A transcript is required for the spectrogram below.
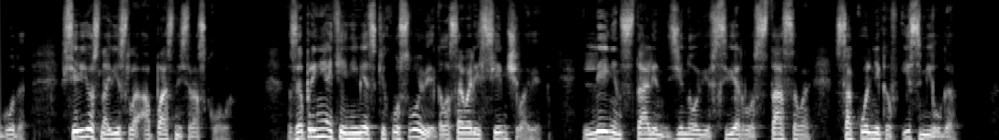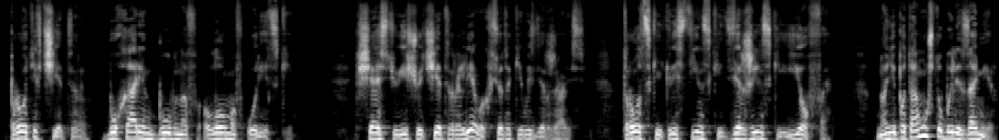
года всерьез нависла опасность раскола. За принятие немецких условий голосовали семь человек, Ленин, Сталин, Зиновьев, Сверлов, Стасова, Сокольников и Смилга. Против четверо. Бухарин, Бубнов, Ломов, Урицкий. К счастью, еще четверо левых все-таки воздержались. Троцкий, Кристинский, Дзержинский Йоффе. Но не потому, что были за мир,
